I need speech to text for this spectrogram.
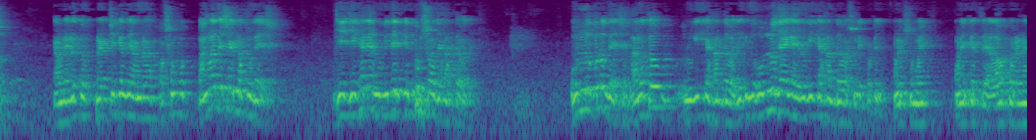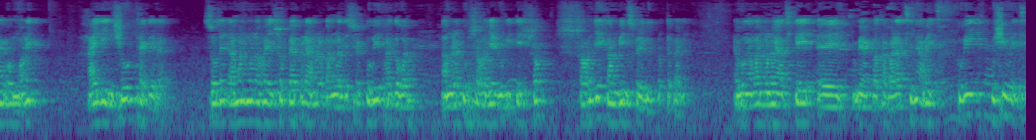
কারণ এটা তো প্র্যাকটিক্যালি আমরা অসম্ভব বাংলাদেশের মাত্র দেশ যে যেখানে রুগীদেরকে খুব সহজে হাত দেওয়া যায়। অন্য কোনো দেশে ভারতেও রুগীকে হাত দেওয়া যায় কিন্তু অন্য জায়গায় রুগীকে হাত দেওয়া আসলে কঠিন। অনেক সময় অনেক ক্ষেত্রে অ্যালাউ করে না এবং অনেক হাইলি ইনশিওর থাকে এরা। সো দ্যাট আমার মনে হয় এইসব ব্যাপারে আমরা বাংলাদেশের খুবই ভাগ্যবান। আমরা খুব সহজে রুগীকে সব সহজে কনভিন্স করে করতে পারি। এবং আমার মনে হয় আজকে আমি আর কথা বাড়াচ্ছি না আমি খুবই খুশি হয়েছি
